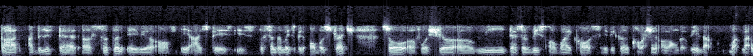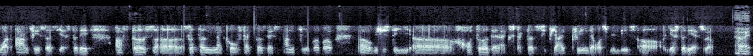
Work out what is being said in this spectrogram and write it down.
But I believe that a certain area of AI space is the sentiment is a bit overstretched. So uh, for sure, uh, we there's a risk of what I call significant correction along the way, like what like what ARM faces yesterday after uh, certain macro factors that's unfavorable, uh, which is the uh, hotter than expected CPI print that was released uh, yesterday as well. All right.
